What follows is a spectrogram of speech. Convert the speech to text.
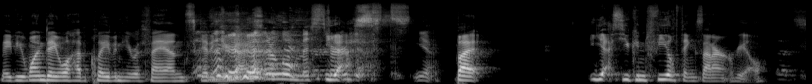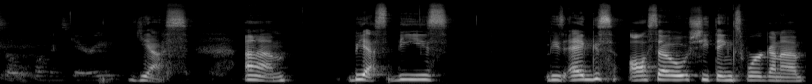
maybe one day we'll have Claven here with fans getting you guys. They're a little mister. Yes. Yeah. But yes, you can feel things that aren't real. That's so fucking scary. Yes. Um but yes, these these eggs also she thinks were gonna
